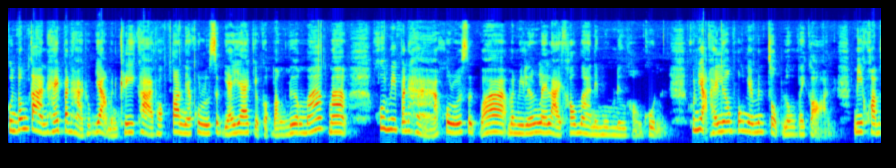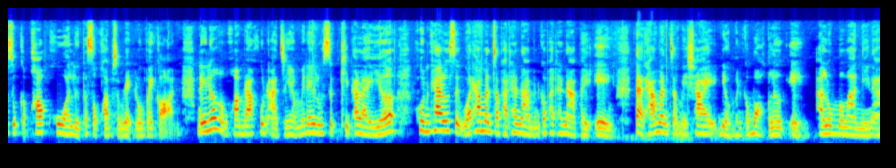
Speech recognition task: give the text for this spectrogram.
คุณต้องการให้ปัญหาทุกอย่างมันคลี่คลาย เพราะตอนนี้คุณรู้สึกแย่ๆเกี่ยวกับบางเรื่องมากๆ คุณมีปัญหาคุณรู้สึกว่ามันมีเรื่องหลาย ๆ เข้ามาในมุมหนึ่งของคุณ คุณอยากให้เรื่องพวกนี้มันจบลงไปก่อน มีความสุขกับครอบครัว หรือประสบความสำเร็จลงไปก่อน ในเรื่องของความรักคุณอาจจะยังไม่ได้รู้สึกคิดอะไรเยอะ คุณแค่รู้สึกว่าถ้ามันจะพัฒนามันก็พัฒนาไปเอง แต่ถ้ามันจะไม่ใช่เดี๋ยวมันก็บอกเลิกเอง อารมณ์ประมาณนี้นะ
